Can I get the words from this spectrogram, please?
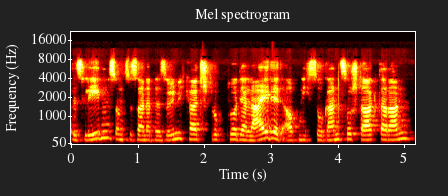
des Lebens und zu seiner Persönlichkeitsstruktur. Der leidet auch nicht so ganz so stark daran.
